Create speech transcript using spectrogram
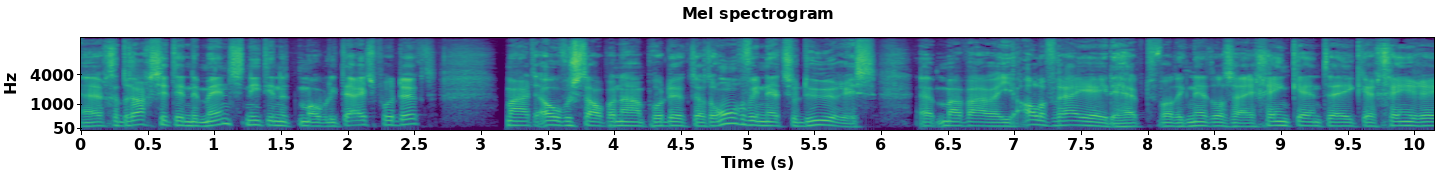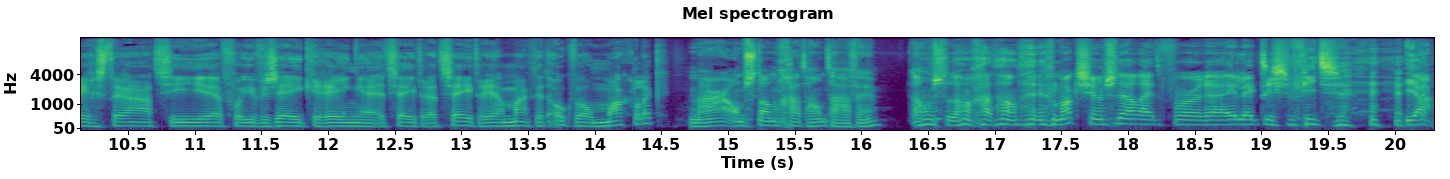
Uh, gedrag zit in de mens, niet in het mobiliteitsproduct. Maar het overstappen naar een product dat ongeveer net zo duur is. Maar waar je alle vrijheden hebt. Wat ik net al zei. Geen kenteken, geen registratie voor je verzekering, et cetera, et cetera. Ja, maakt het ook wel makkelijk. Maar Amsterdam gaat handhaven, hè? Amsterdam gaat dan maximum snelheid voor uh, elektrische fietsen. Ja,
